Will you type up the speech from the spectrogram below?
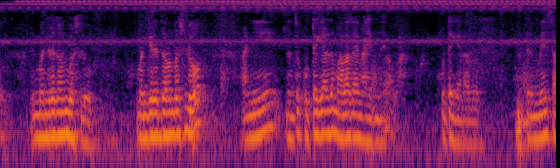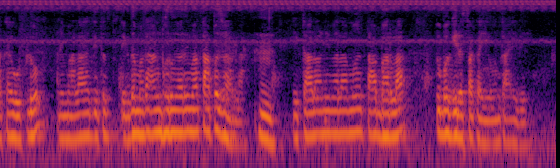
आणि मंदिरात जाऊन बसलो. मंदिरात जाऊन बसलो. आणि नंतर कुठे गेला तर मला काय माहीत नाही बाबा. कुठे गेला तो? तर मी सकाळी उठलो आणि मला तिथं एकदम माझं अंग भरून आलं आणि मला तापच भरला हम्म. इथं आलो आणि मला मग ताप भरला. तू बघितलं सकाळी येऊन काय ते.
